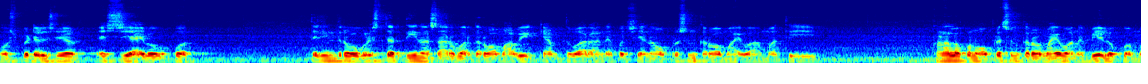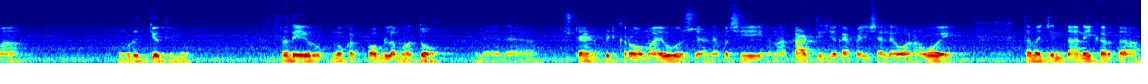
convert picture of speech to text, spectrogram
હોસ્પિટલ છે, એસજી હાઈવે ઉપર. તેની અંદર ઓગણીસ દર્દીના સારવાર કરવામાં આવી, કેમ્પ દ્વારા અને પછી એના ઓપરેશન કરવામાં આવ્યા. આમાંથી ઘણા લોકોનું ઓપરેશન કરવામાં આવ્યા અને બે લોકોમાં મૃત્યુ થયું. હૃદય રોગનો કંઈક પ્રોબ્લેમ હતો અને એને સ્ટેન્ડ ફિટ કરવામાં આવ્યું છે અને પછી એના કાર્ડથી જે કાંઈ પૈસા લેવાના હોય તમે ચિંતા નહીં કરતા,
